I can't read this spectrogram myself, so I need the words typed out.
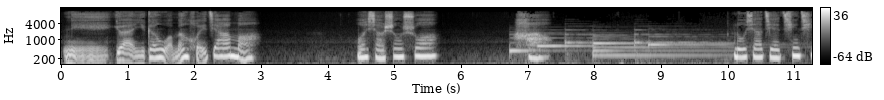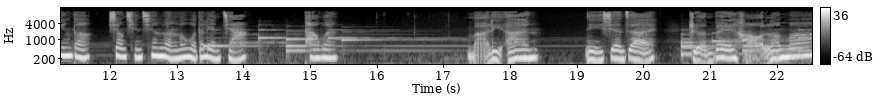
你愿意跟我们回家吗？我小声说：“好。”卢小姐轻轻的向前亲吻了我的脸颊，她问：“玛丽安，你现在准备好了吗？”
